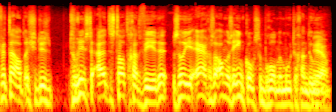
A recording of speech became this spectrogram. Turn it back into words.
vertaald, als je dus toeristen uit de stad gaat weren... zul je ergens anders inkomstenbronnen moeten gaan doen. Ja.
